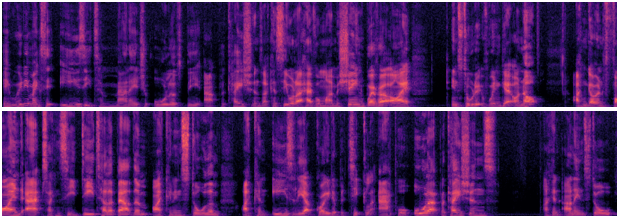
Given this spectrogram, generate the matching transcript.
it really makes it easy to manage all of the applications. I can see what I have on my machine, whether I installed it with Winget or not. I can go and find apps, I can see detail about them, I can install them, I can easily upgrade a particular app or all applications, I can uninstall,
